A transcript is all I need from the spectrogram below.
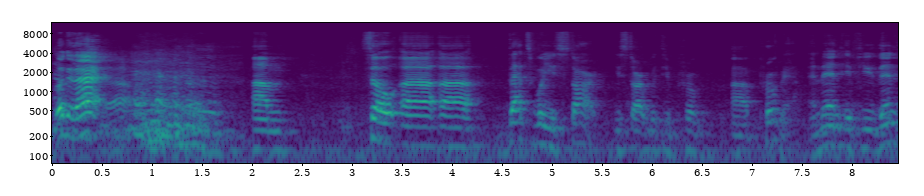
Look at that. Um, so uh, uh, that's where you start. You start with your pro, uh, program, and then if you then,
